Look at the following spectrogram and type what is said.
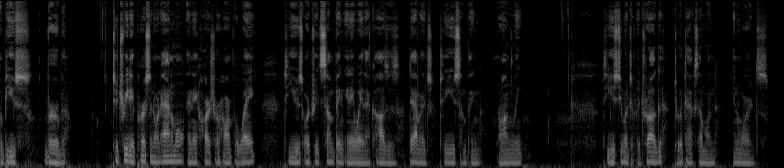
Abuse, verb. To treat a person or an animal in a harsh or harmful way, to use or treat something in a way that causes damage, to use something wrongly, to use too much of a drug, to attack someone in words.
